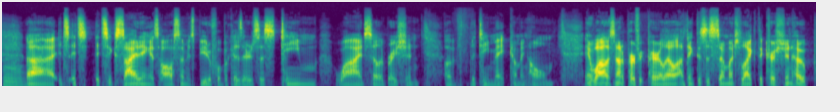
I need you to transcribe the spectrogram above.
Hmm. Uh, it's it's it's exciting. It's awesome. It's beautiful because there's this team wide celebration of the teammate coming home. And while it's not a perfect parallel, I think this is so much like the Christian hope.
